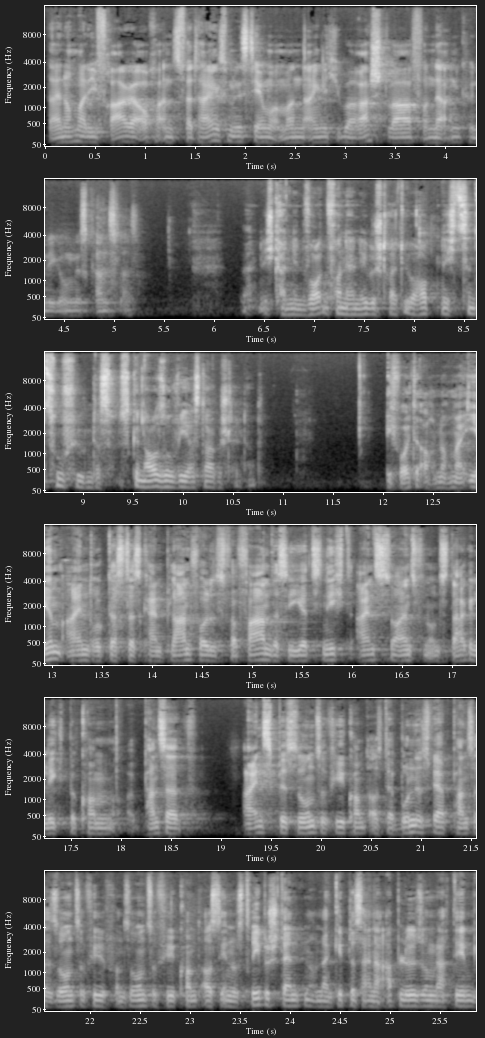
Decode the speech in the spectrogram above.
Daher nochmal die Frage auch ans Verteidigungsministerium, ob man eigentlich überrascht war von der Ankündigung des Kanzlers. Ich kann den Worten von Herrn Nebelstreit überhaupt nichts hinzufügen. Das ist genauso, wie er es dargestellt hat. Ich wollte auch noch mal Ihrem Eindruck, dass das kein planvolles Verfahren, dass Sie jetzt nicht eins zu eins von uns dargelegt bekommen, Panzer eins bis so und so viel kommt aus der Bundeswehr, Panzer so und so viel von so und so viel kommt aus den Industriebeständen und dann gibt es eine Ablösung, nachdem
